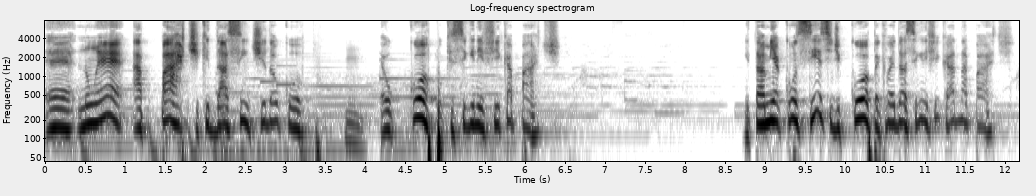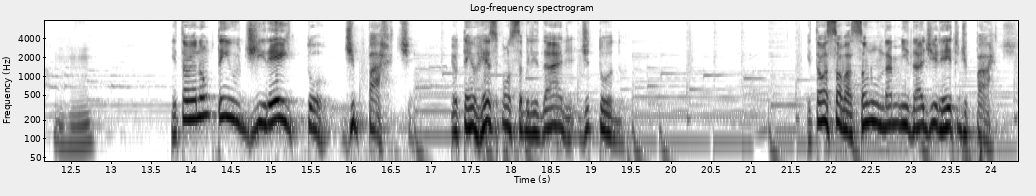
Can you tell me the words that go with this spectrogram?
é, não é a parte que dá sentido ao corpo, hum. é é o corpo que significa a parte. Então a minha consciência de corpo é que vai dar significado na parte. Uhum. Então eu não tenho direito de parte, eu tenho responsabilidade de todo. Então a salvação não dá, me dá direito de parte.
